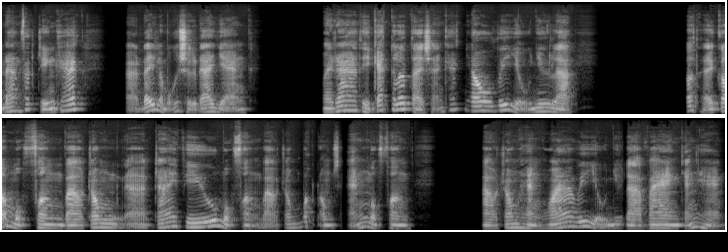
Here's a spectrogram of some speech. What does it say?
đang phát triển khác, à, đấy là một cái sự đa dạng. Ngoài ra thì các cái lớp tài sản khác nhau, ví dụ như là có thể có một phần vào trong, à, trái phiếu, một phần vào trong bất động sản, một phần vào trong hàng hóa, ví dụ như là vàng chẳng hạn.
